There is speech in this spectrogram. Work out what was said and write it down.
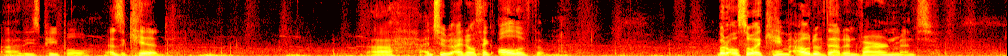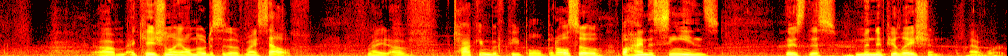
uh, these people as a kid. Uh, and to, I don't think all of them. But also, I came out of that environment. Um, occasionally, I'll notice it of myself, right? Of talking with people, but also behind the scenes, there's this manipulation at work.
